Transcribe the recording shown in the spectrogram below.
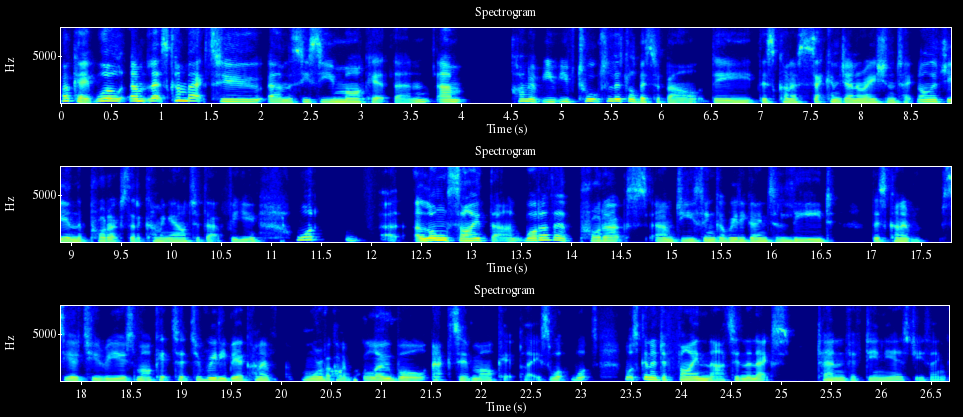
Okay. Well, um, let's come back to um, the CCU market then. Um, kind of you, you've talked a little bit about the this kind of second generation technology and the products that are coming out of that for you what uh, alongside that what other products um, do you think are really going to lead this kind of co2 reuse market to, to really be a kind of more of a kind of global active marketplace what what's what's going to define that in the next 10 15 years do you think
